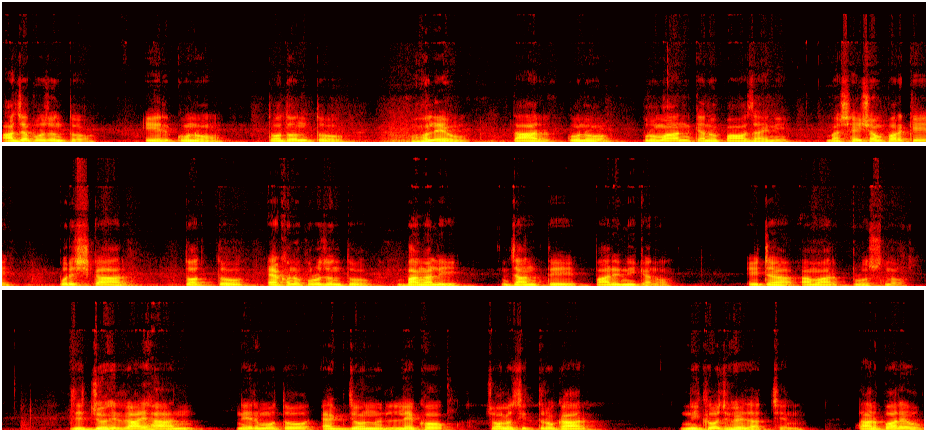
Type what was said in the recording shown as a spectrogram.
আজও পর্যন্ত এর কোনো তদন্ত হলেও তার কোনো প্রমাণ কেন পাওয়া যায়নি বা সেই সম্পর্কে পরিষ্কার তত্ত্ব এখনও পর্যন্ত বাঙালি জানতে পারেনি কেন? এটা আমার প্রশ্ন। যে জহির রায়হানের মতো একজন লেখক, চলচ্চিত্রকার নিখোঁজ হয়ে যাচ্ছেন। তারপরেও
